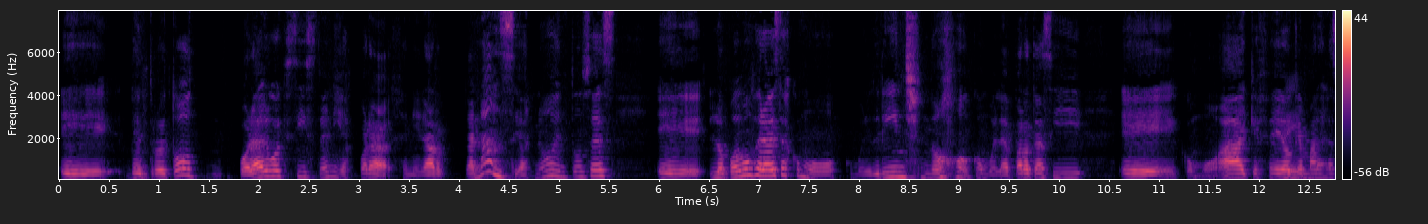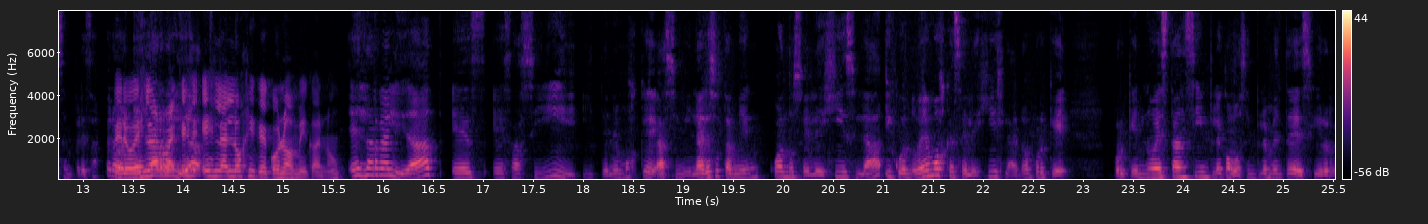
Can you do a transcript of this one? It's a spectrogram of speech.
eh, dentro de todo, por algo existen y es para generar ganancias, ¿no? Entonces, eh, lo podemos ver a veces como, como el Grinch, ¿no? Como la parte así eh, como, ay, qué feo, qué malas las empresas, pero, es, la, realidad. Es, la lógica económica, ¿no? Es la realidad, es, es así y, tenemos que asimilar eso también cuando se legisla y cuando vemos que se legisla, ¿no? Porque, porque no es tan simple como simplemente decir,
